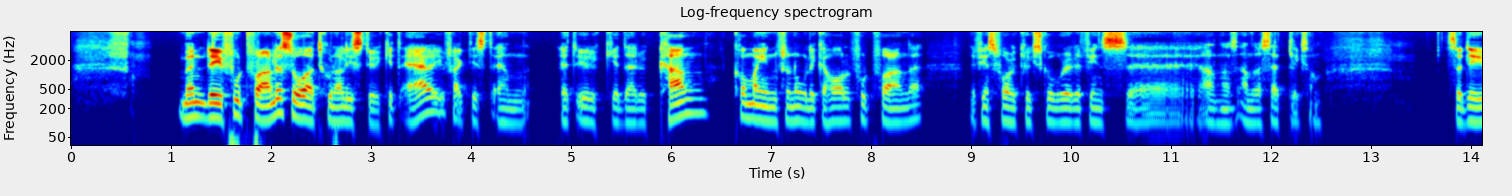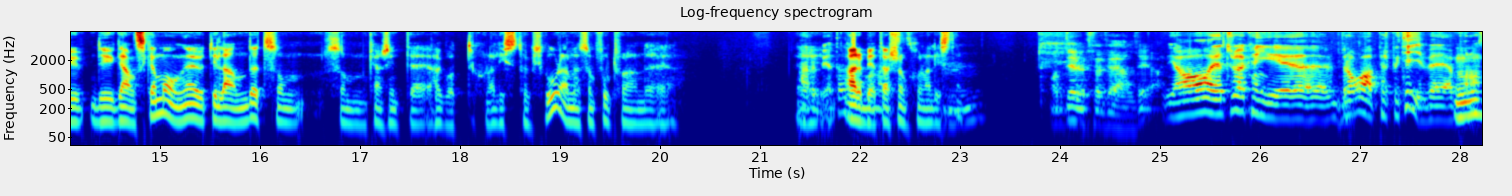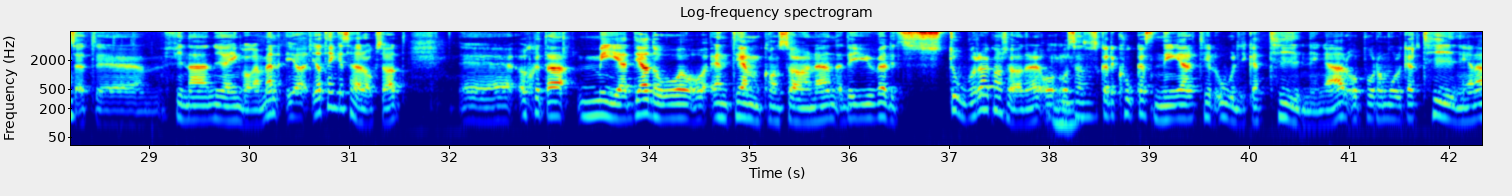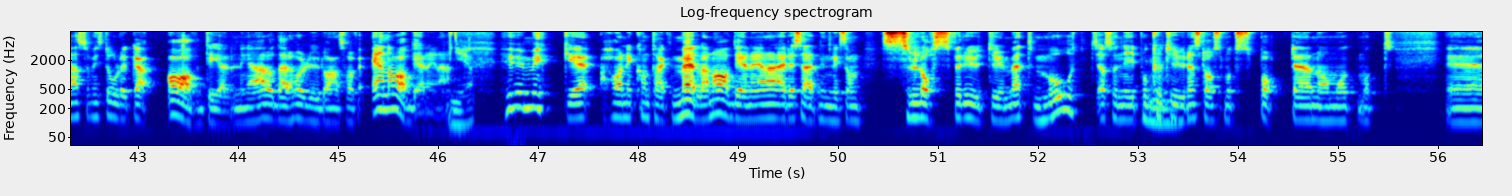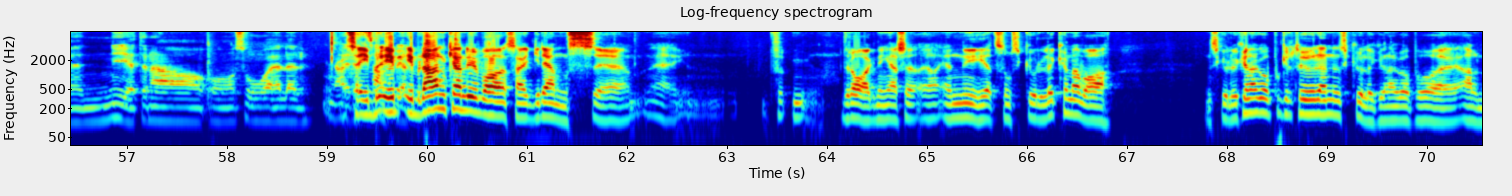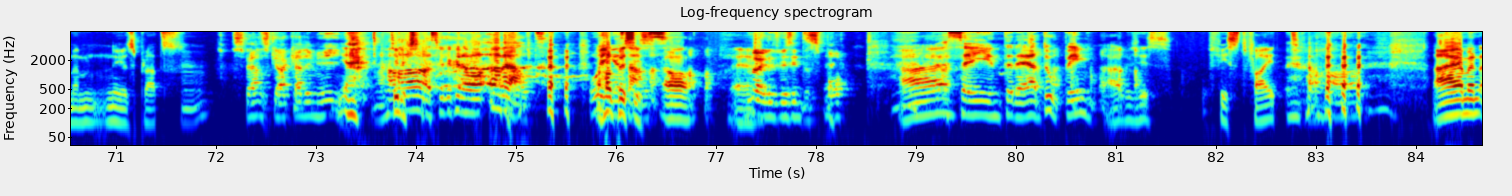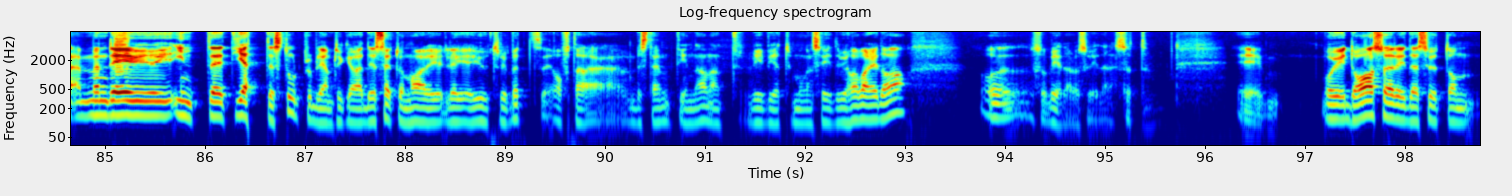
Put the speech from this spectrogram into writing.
men det är ju fortfarande så att journalistyrket är ju faktiskt en, ett yrke där du kan komma in från olika håll fortfarande. Det finns folkhögskolor, det finns eh, andra, andra sätt liksom. Så det är ju det är ganska många ute i landet som, som kanske inte har gått journalisthögskolan men som fortfarande eh, Arbetar som arbetar som journalister. Mm. Och det är väl för väl det. Ja, jag tror jag kan ge bra perspektiv eh, på Mm. något sätt. Eh, Fina nya ingångar. Men jag, jag tänker så här också att eh, Östgöta Media då och NTM-koncernen, det är ju väldigt stora koncerner och, och sen så ska det kokas ner till olika tidningar och på de olika tidningarna så finns det olika avdelningar och där har du då ansvar för en av avdelningarna. Ja. Hur mycket har ni kontakt mellan avdelningarna? Är det så att ni liksom slåss för utrymmet mot, alltså ni på kulturen slåss mot sporten och mot, mot eh, nyheterna och, så eller? Alltså, ib- ibland kan det ju vara så här gräns... Eh, eh, dragningar. Så en nyhet som skulle kunna vara... Den skulle kunna gå på kulturen, den skulle kunna gå på eh, allmän nyhetsplats. Mm. Svenska Akademi. Jaha, skulle kunna vara överallt och Ja, ingenstans. precis. Ja, eh, Möjligtvis inte sport. nej, Jag säger inte det, doping. ja, precis. Fistfight. Ja, Nej, men, men det är ju inte ett jättestort problem tycker jag. Dessutom har utrymmet ofta bestämt innan att vi vet hur många sidor vi har varje dag. Och så vidare och så vidare. Så att, eh, och idag så är det dessutom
